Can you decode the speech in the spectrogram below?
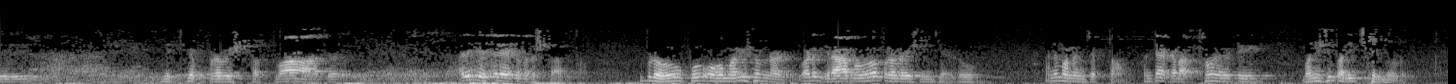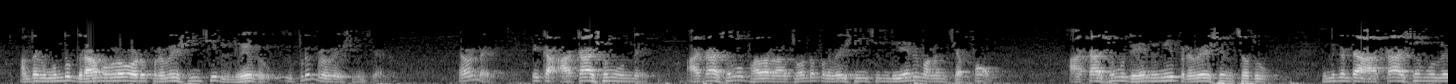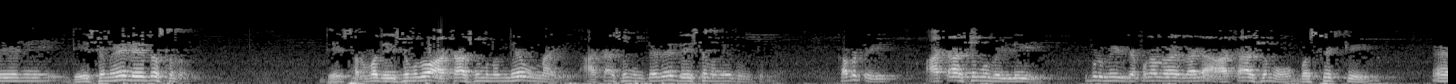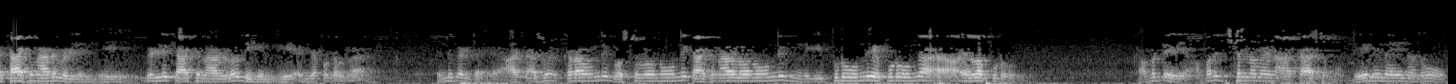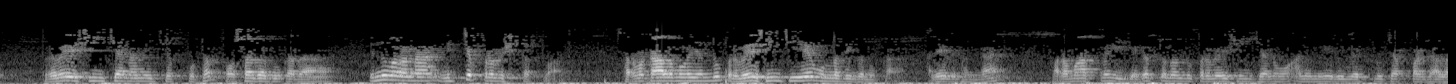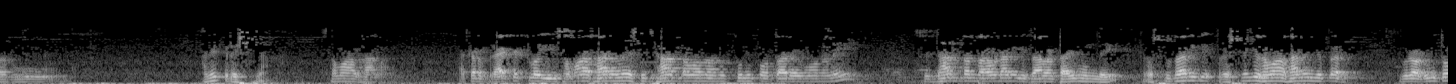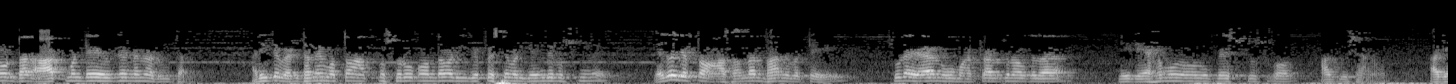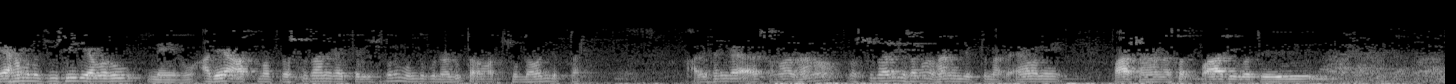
నిత్య ప్రవిష్టత్వాత్ అది వ్యతిరేక దృష్టాంతం. ఇప్పుడు ఒక మనిషి ఉన్నాడు. వాడు గ్రామంలో ప్రవేశించాడు అని మనం చెప్తాం. అంటే అక్కడ అర్థం ఏమిటి? మనిషి పరిచ్ఛిన్నుడు. అంతకుముందు గ్రామంలో వాడు ప్రవేశించి లేడు. ఇప్పుడు ప్రవేశించాడు. ఏమండి? ఇక ఆకాశము ఉంది. ఆకాశము ఫలానా చోట ప్రవేశించింది అని మనం చెప్పం. ఆకాశము దేనిని ప్రవేశించదు. ఎందుకంటే ఆకాశము లేని దేశమే లేదు అసలు. దే సర్వదేశములో ఆకాశమునందే ఉన్నాయి. ఆకాశం ఉంటేనే దేశం అనేది ఉంటుంది. కాబట్టి ఆకాశము వెళ్ళి ఇప్పుడు మీరు చెప్పగలరా ఇలాగా? ఆకాశము బస్సు ఎక్కి కాకినాడ వెళ్ళింది. వెళ్ళి కాకినాడలో దిగింది అని చెప్పగలరా? ఎందుకంటే ఆకాశం ఎక్కడ ఉంది? బస్సులోనూ ఉంది కాకినాడలోనూ ఉంది. ఇప్పుడు ఉంది ఎప్పుడు ఉంది? ఎల్లప్పుడూ ఉంది. కాబట్టి అపరిచ్ఛిన్నమైన ఆకాశము దేనినైనాను ప్రవేశించనని చెప్పుట పొసగదు కదా. ఎందువలన? నిత్య ప్రవిష్టత్వ సర్వకాలముల ఎందు ప్రవేశించియే ఉన్నది కనుక అదేవిధంగా పరమాత్మ ఈ జగత్తునందు ప్రవేశించను అని మీరు ఎట్లు చెప్పగలరు? అని ప్రశ్న. సమాధానం. అక్కడ బ్రాకెట్లో ఈ సమాధానమే సిద్ధాంతం అని అనుకుని పోతారేమోనని సిద్ధాంతం రావడానికి చాలా టైం ఉంది. ప్రస్తుతానికి ప్రశ్నకి సమాధానం చెప్పారు. ఇప్పుడు అడుగుతూ ఉంటారు ఆత్మ అంటే ఏమిటండి అని అడుగుతారు. అడిగితే వెంటనే మొత్తం ఆత్మస్వరూపం అంతా వాడికి చెప్పేస్తే వాడికి ఏం తెలుస్తుంది? ఏదో చెప్తాం. ఆ సందర్భాన్ని బట్టి చూడయా నువ్వు మాట్లాడుతున్నావు కదా నీ దేహము కేసు చూసుకో. ఆ చూశాను. ఆ దేహమును చూసేది ఎవరు? నేను. అదే ఆత్మ. ప్రస్తుతానికి తెలుసుకుని ముందుకు నడు తర్వాత చూద్దామని చెప్తారు. ఆ విధంగా సమాధానం ప్రస్తుతానికి సమాధానం చెప్తున్నారు. ఏమని? పాషాణ సత్పాదివత్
